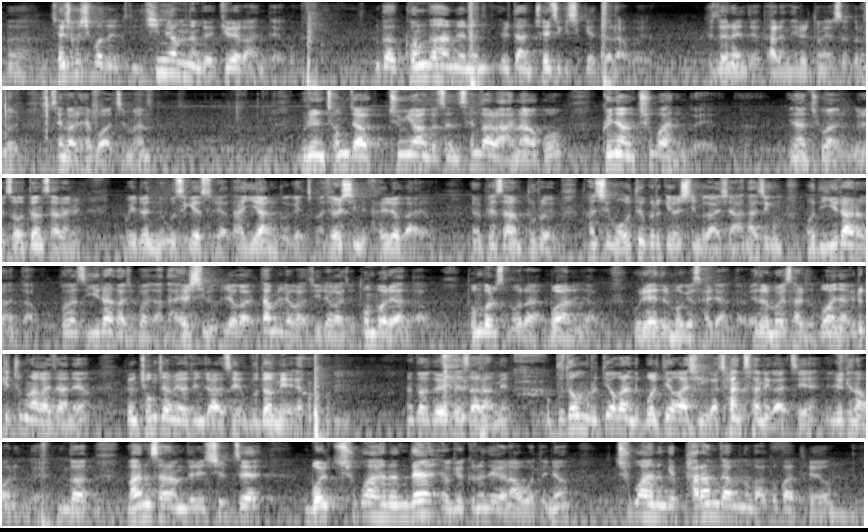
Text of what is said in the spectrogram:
어, 죄 짓고 싶어도 힘이 없는 거예요. 기회가 안 되고. 그러니까 건강하면은 일단 죄 짓기 쉽겠더라고요. 그 전에 이제 다른 일을 통해서 그런 걸 생각을 해보았지만 우리는 정작 중요한 것은 생각을 안 하고 그냥 추구하는 거예요. 그냥 추구하는 거예요. 그래서 어떤 사람이 뭐 이런 우스갯소리야 다 이해하는 거겠지만 열심히 달려가요. 옆에 사람 물어요. 당신 어떻게 그렇게 열심히 가시냐? 아, 나 지금 어디 일하러 간다고. 거기서 일해가지고 뭐하냐? 나 열심히 흘려가, 땀 흘려가지고 일해가지고 돈 벌어야 한다고. 돈 벌어서 뭐라, 뭐 하느냐고. 우리 애들 먹여 살려야 한다고. 애들 먹여 살려서 뭐 하냐? 이렇게 쭉 나가잖아요. 그럼 종점이 어딘 줄 아세요? 무덤이에요. 그러니까 그 옆에 사람이 그 무덤으로 뛰어가는데 뭘 뛰어가십니까? 천천히 가지. 이렇게 나오는 거예요. 그러니까 많은 사람들이 실제 뭘 추구하는데 여기 그런 얘기가 나오거든요. 추구하는 게 바람 잡는 거와 똑같아요.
